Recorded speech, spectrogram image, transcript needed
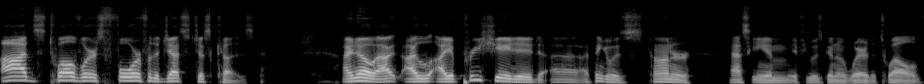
Odds 12 wears four for the Jets just cuz. I know. I I, I appreciated. Uh, I think it was Connor asking him if he was going to wear the 12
